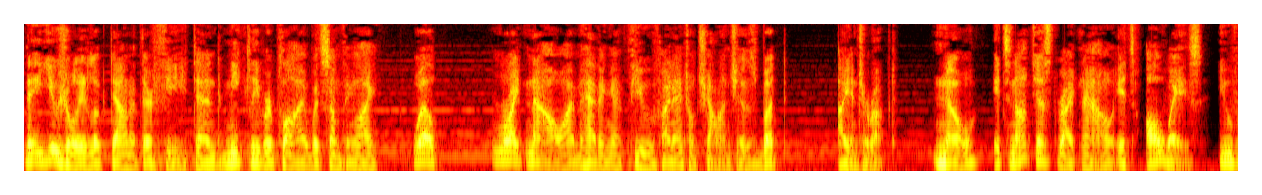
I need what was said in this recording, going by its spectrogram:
They usually look down at their feet and meekly reply with something like, Well, right now I'm having a few financial challenges, but I interrupt. No, it's not just right now, it's always. You've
